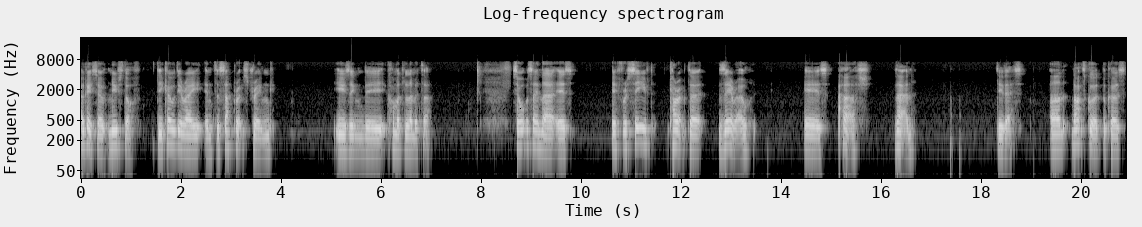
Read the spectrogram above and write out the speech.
Okay, so new stuff. Decode the array into separate string using the comma delimiter. So what we're saying there is if received character 0 is hash, then do this. And that's good because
